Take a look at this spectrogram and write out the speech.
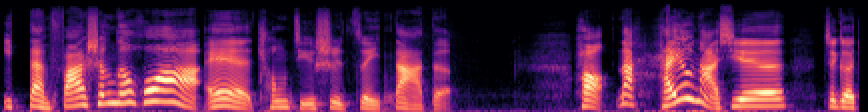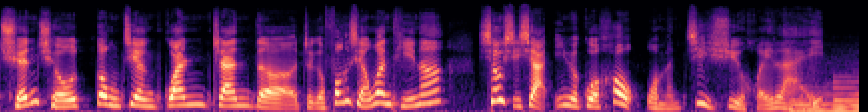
一旦发生的话，哎，冲击是最大的。好，那还有哪些这个全球洞见观瞻的这个风险问题呢？休息一下，音乐过后，我们继续回来。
